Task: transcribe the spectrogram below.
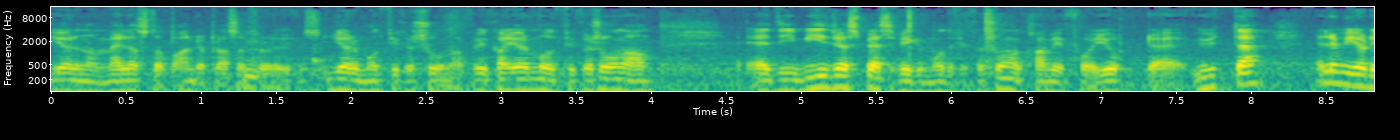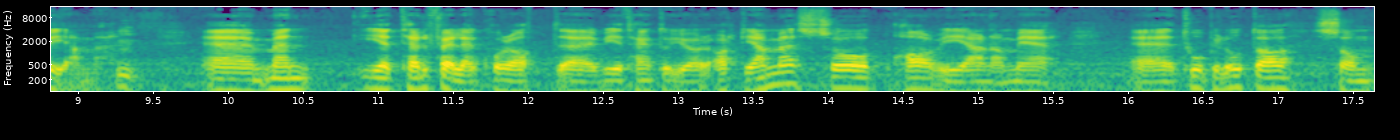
gjøre noen mellomstopp andre plasser for å gjøre modifikasjoner. For vi kan gjøre modifikasjonene eh, de videre spesifikke modifikasjonene kan vi få gjort eh, ute, eller vi gjør det hjemme. Eh, men i et tilfelle hvor at eh, vi har tenkt å gjøre alt hjemme, så har vi gjerne med eh, to piloter som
